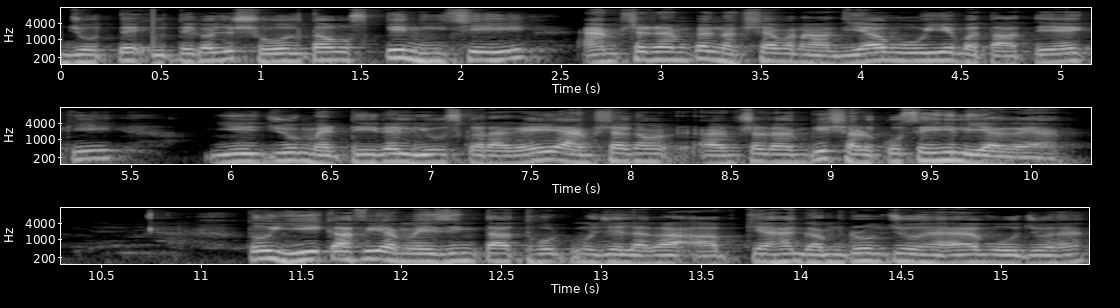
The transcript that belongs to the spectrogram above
जूते जूते का जो शोल था, उसके नीचे ही एम्स्टरडेम का नक्शा बना दिया। वो ये बताते हैं कि ये जो मटेरियल यूज़ करा गया ये एम्स्टरडेम एम्स्टरडेम की सड़कों से ही लिया गया है। तो ये काफ़ी अमेजिंग था थॉट मुझे लगा। अब क्या है गम ड्रॉप जो है, वो जो है,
